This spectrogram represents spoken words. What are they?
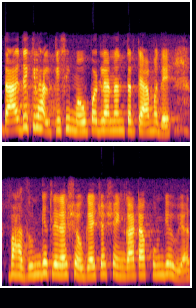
डाळ देखील हलकीशी मऊ पडल्यानंतर त्यामध्ये भाजून घेतलेल्या शेवग्याच्या शेंगा टाकून घेऊयात.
